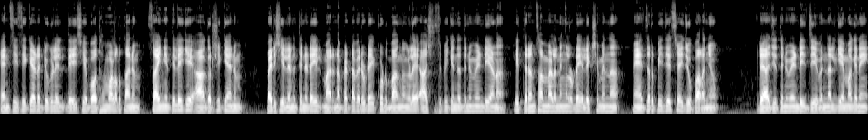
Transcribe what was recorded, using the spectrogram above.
എൻ സി സി കേഡറ്റുകളിൽ ദേശീയബോധം വളർത്താനും സൈന്യത്തിലേക്ക് ആകർഷിക്കാനും പരിശീലനത്തിനിടയിൽ മരണപ്പെട്ടവരുടെ കുടുംബാംഗങ്ങളെ ആശ്വസിപ്പിക്കുന്നതിനും വേണ്ടിയാണ് ഇത്തരം സമ്മേളനങ്ങളുടെ ലക്ഷ്യമെന്ന് മേജർ പി ജെ ഷൈജു പറഞ്ഞു. രാജ്യത്തിനു വേണ്ടി ജീവൻ നൽകിയ മകനെ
